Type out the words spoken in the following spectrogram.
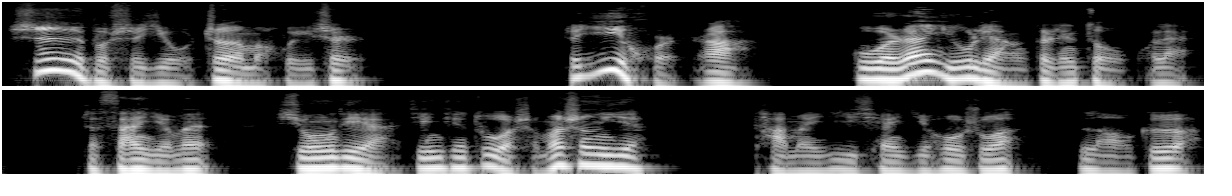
是不是有这么回事这一会儿啊，果然有两个人走过来。这三爷问。兄弟，今天做什么生意？他们一前一后说：“老哥，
